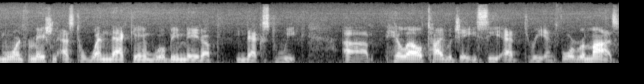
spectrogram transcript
more information as to when that game will be made up next week. Uh, Hillel tied with JEC at three and four. Ramaz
